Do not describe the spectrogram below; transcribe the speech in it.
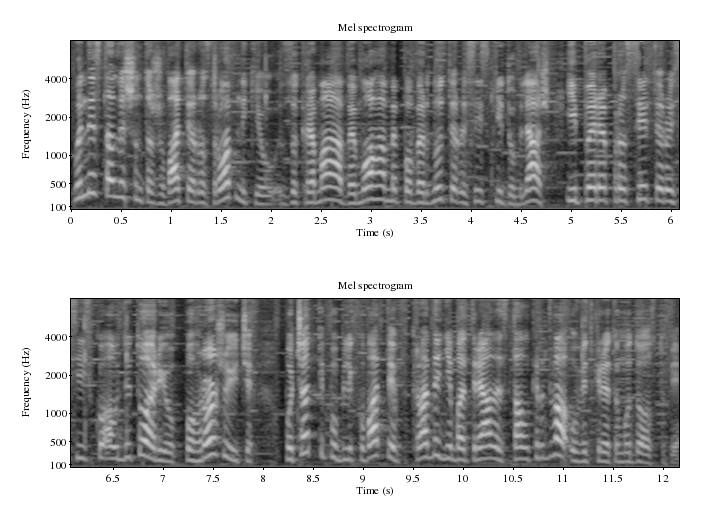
Вони стали шантажувати розробників, зокрема вимогами повернути російський дубляж і перепросити російську аудиторію, погрожуючи почати публікувати вкрадені матеріали Stalker 2 у відкритому доступі.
